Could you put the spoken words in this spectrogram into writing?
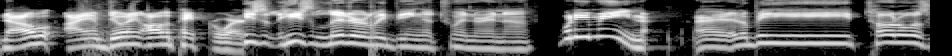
No, I am doing all the paperwork. He's he's literally being a twin right now. What do you mean? All right, it'll be total is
